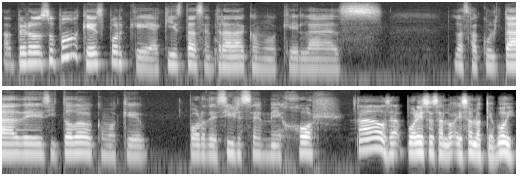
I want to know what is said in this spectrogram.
Ah, pero supongo que es porque aquí está centrada como que las las facultades y todo como que por decirse mejor. Ah, o sea, por eso es a lo, es a lo que voy.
